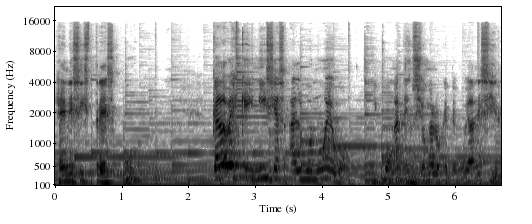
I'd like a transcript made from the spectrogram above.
Génesis 3.1. Cada vez que inicias algo nuevo, y pon atención a lo que te voy a decir,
